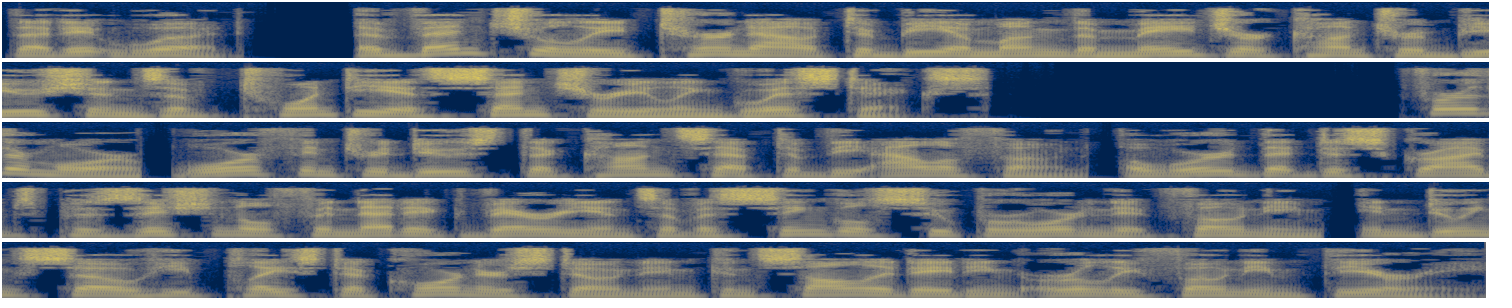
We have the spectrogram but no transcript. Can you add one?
that it would eventually turn out to be among the major contributions of 20th-century linguistics. Furthermore, Whorf introduced the concept of the allophone, a word that describes positional phonetic variants of a single superordinate phoneme, in doing so he placed a cornerstone in consolidating early phoneme theory.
